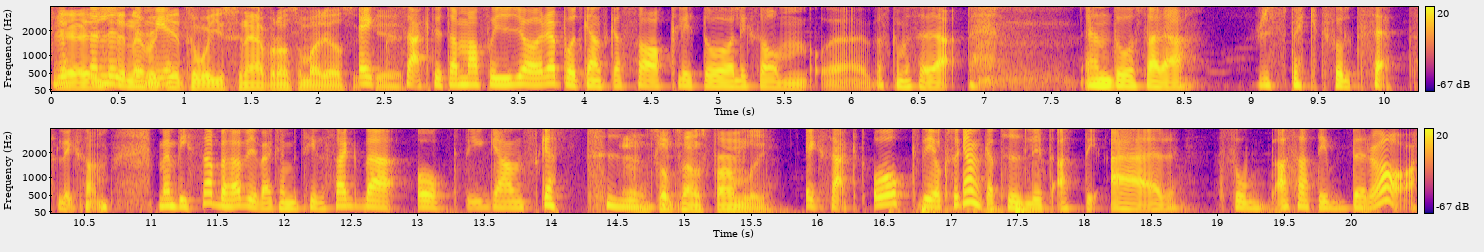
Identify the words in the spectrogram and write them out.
rösten Yeah, you lite never mer. get to where you snap on somebody else's kid. Exakt, utan man får ju göra det på ett ganska sakligt och liksom, eh, vad ska man säga, ändå så här respektfullt sätt liksom. Men vissa behöver ju verkligen bli tillsagda och det är ganska tydligt. sometimes firmly. Exakt, och det är också ganska tydligt att det är så, alltså att det är bra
